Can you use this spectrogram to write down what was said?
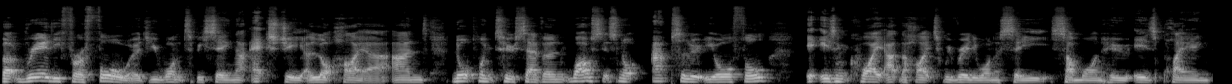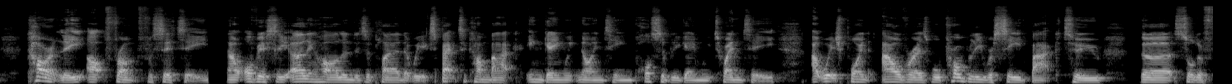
but really, for a forward, you want to be seeing that XG a lot higher. And 0.27, whilst it's not absolutely awful, it isn't quite at the heights we really want to see someone who is playing currently up front for City. Now, obviously, Erling Haaland is a player that we expect to come back in game week 19, possibly game week 20, at which point Alvarez will probably recede back to the sort of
